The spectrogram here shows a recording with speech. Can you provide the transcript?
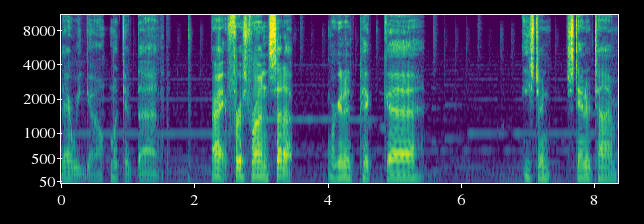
There we go. Look at that. Alright, first run setup. We're gonna pick uh, Eastern Standard Time.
